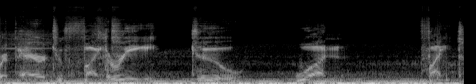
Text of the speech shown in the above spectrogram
Prepare to fight. Three, two, one, fight.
